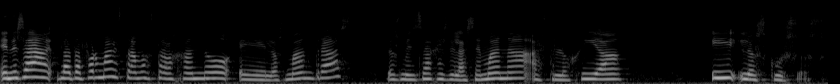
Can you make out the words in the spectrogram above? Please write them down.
En esa plataforma estamos trabajando eh, los mantras, los mensajes de la semana, astrología y los cursos.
